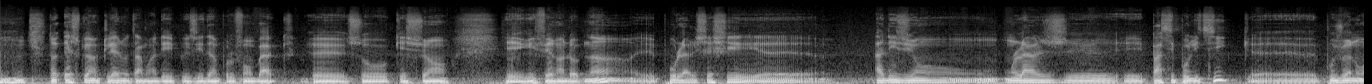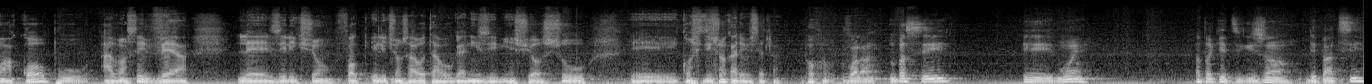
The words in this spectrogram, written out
Mm-hmm. Donc est-ce qu'en clair notamment des présidents pour le fond bac euh, sur question et référendum non, pour aller chercher euh, adhésion on l'âge euh, et parti politique euh, pour joindre un accord pour avancer vers les élections faut que l'élection ça a organisé bien sûr sur la constitution 47 là bon, voilà pense et moi en tant que dirigeant des partis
